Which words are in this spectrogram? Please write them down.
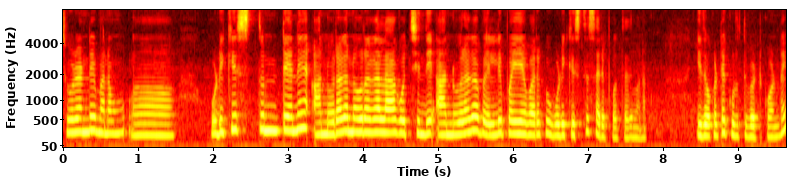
చూడండి మనం ఉడికిస్తుంటేనే ఆ నురగ నురగలాగా వచ్చింది ఆ నురగ వెళ్ళిపోయే వరకు ఉడికిస్తే సరిపోతుంది మనకు. ఇది ఒకటే గుర్తుపెట్టుకోండి.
